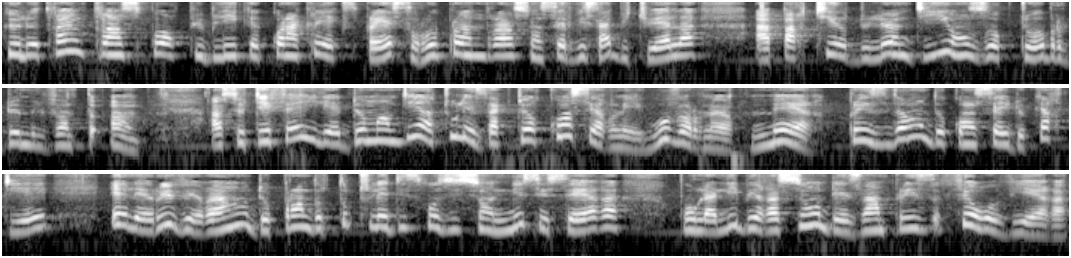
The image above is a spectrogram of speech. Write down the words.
que le train transport public Conakry Express reprendra son service habituel à partir du lundi 11 octobre 2021. À cet effet, il est demandé à tous les acteurs concernés, gouverneurs, maires, présidents de conseils de quartier et les riverains de prendre toutes les dispositions nécessaires pour la libération des emprises ferroviaires.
